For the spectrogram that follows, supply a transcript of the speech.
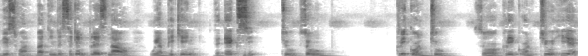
this one. But in the second place now, we are picking the x2. So click on 2. So click on 2 here.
